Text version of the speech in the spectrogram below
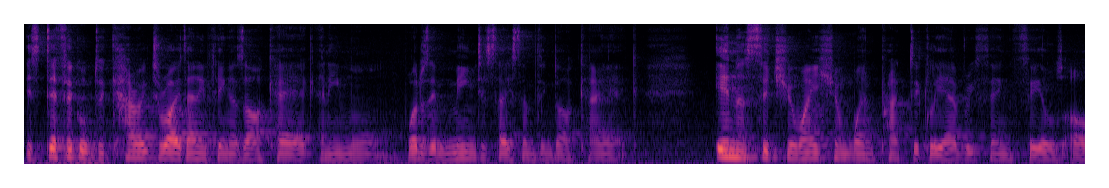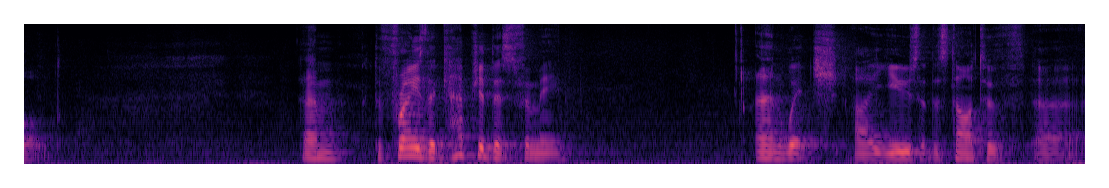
it's difficult to characterize anything as archaic anymore. What does it mean to say something archaic in a situation when practically everything feels old? Um, the phrase that captured this for me, and which I use at the start of uh,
